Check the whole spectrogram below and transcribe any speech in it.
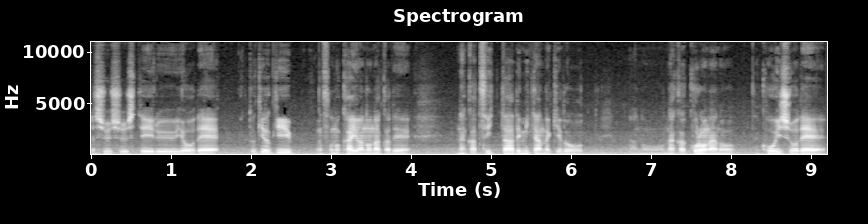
う収集しているようで時々その会話の中でなんかツイッターで見たんだけどあのなんかコロナの後遺症で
